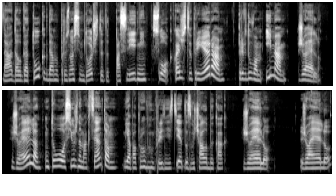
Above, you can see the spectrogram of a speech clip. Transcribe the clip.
да, долготу, когда мы произносим дольше вот этот последний слог. В качестве примера приведу вам имя Жоэль. Жоэль, то с южным акцентом я попробую произнести, это звучало бы как Жоэло. Жоэло.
